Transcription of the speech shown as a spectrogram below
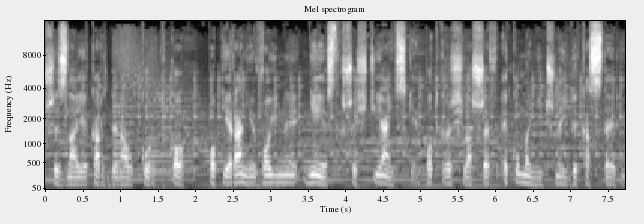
przyznaje kardynał Kurt Koch. Popieranie wojny nie jest chrześcijańskie, podkreśla szef ekumenicznej dykasterii.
